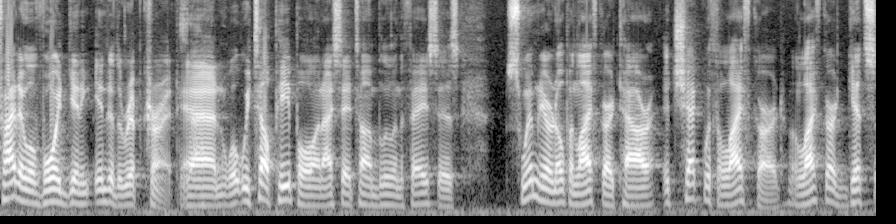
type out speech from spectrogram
try to avoid getting into the rip current. And what we tell people, and I say it till I'm blue in the face, is swim near an open lifeguard tower and check with the lifeguard. The lifeguard gets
